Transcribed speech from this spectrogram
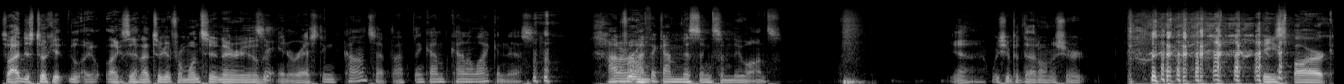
So I just took it like, like I said, I took it from one scenario. It's an interesting concept. I think I'm kind of liking this. I don't know. I think I'm missing some nuance. yeah, we should put that on a shirt. B spark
